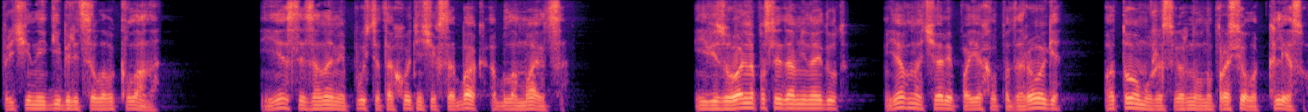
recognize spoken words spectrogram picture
причиной гибели целого клана. Если за нами пустят охотничьих собак, обломаются. И визуально по следам не найдут. Я вначале поехал по дороге, потом уже свернул на проселок к лесу.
